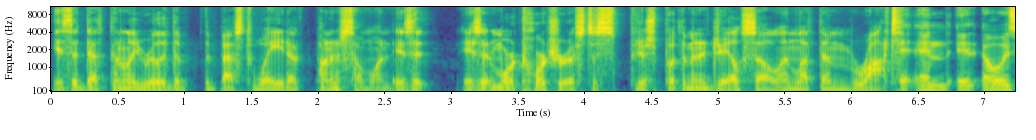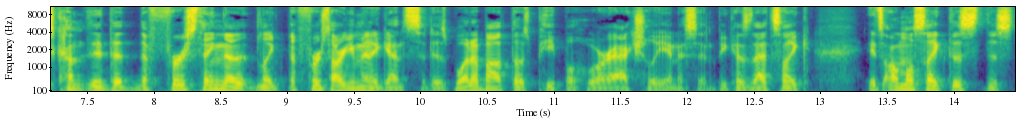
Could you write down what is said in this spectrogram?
is the death penalty really the, the best way to punish someone? Is it is it more torturous to just put them in a jail cell and let them rot? And it always comes the, the first thing that like the first argument against it is what about those people who are actually innocent? Because that's like it's almost like this this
